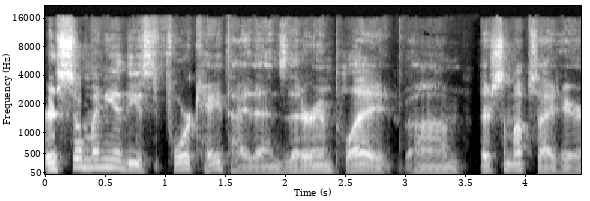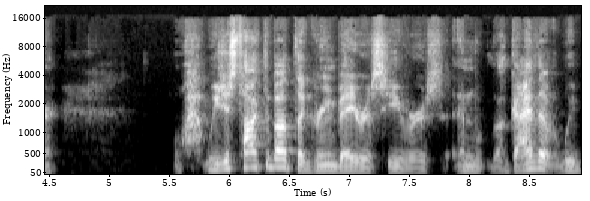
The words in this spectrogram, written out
there's so many of these 4K tight ends that are in play. Um, there's some upside here. We just talked about the Green Bay receivers, and a guy that we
